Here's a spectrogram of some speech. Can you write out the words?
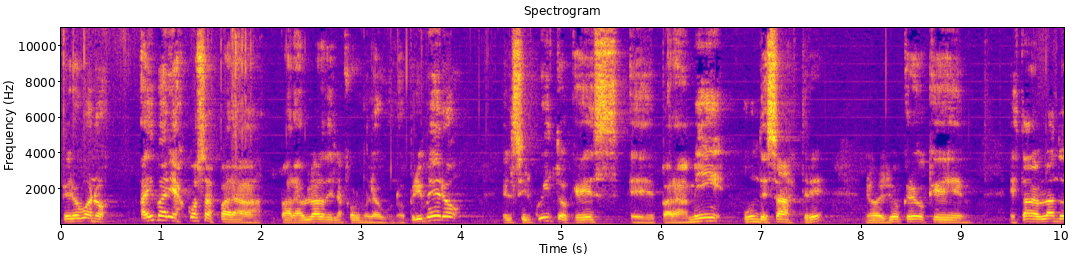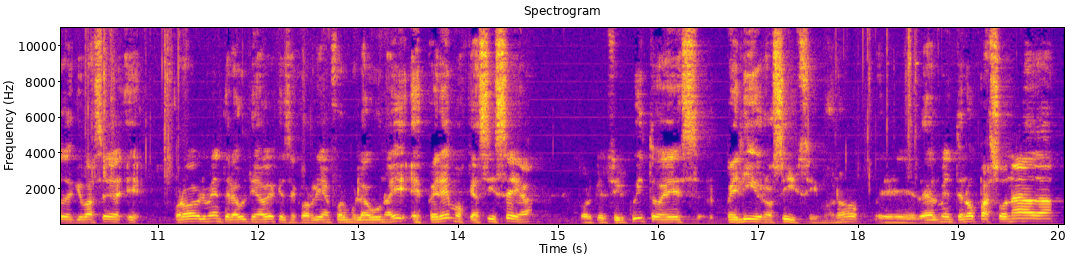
Pero bueno, hay varias cosas para, para hablar de la Fórmula 1. Primero, el circuito que es eh, para mí un desastre. ¿no? Yo creo que están hablando de que va a ser eh, probablemente la última vez que se corría en Fórmula 1 ahí. Esperemos que así sea porque el circuito es peligrosísimo, ¿no? Eh, realmente no pasó nada,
